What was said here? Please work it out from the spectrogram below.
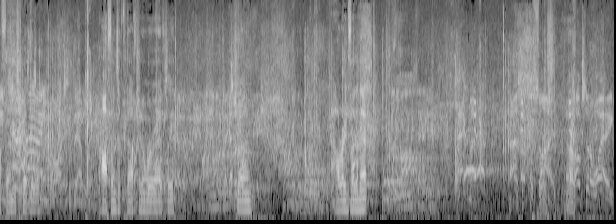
offense. What the game belongs to them. offensive production we're actually showing. All right for the net. Hagman. Pass up the side. Oh. Pokes it away.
